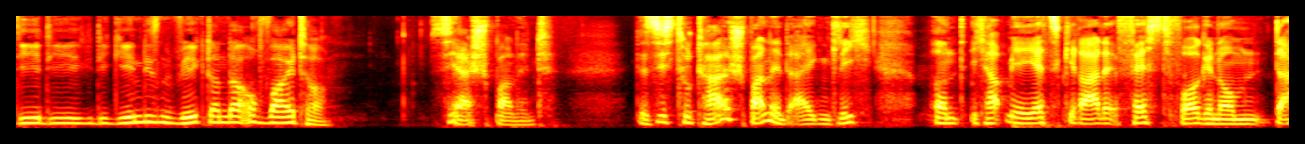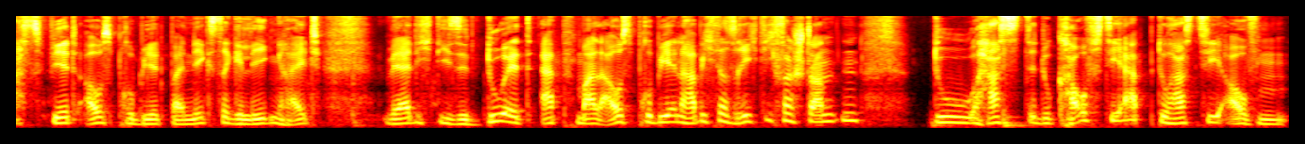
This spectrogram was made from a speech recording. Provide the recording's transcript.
die, die, die gehen diesen Weg dann da auch weiter. Sehr spannend. Das ist total spannend eigentlich. Und ich habe mir jetzt gerade fest vorgenommen, das wird ausprobiert. Bei nächster Gelegenheit werde ich diese Duet-App mal ausprobieren. Habe ich das richtig verstanden? Du hast, du kaufst die App, du hast sie auf dem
